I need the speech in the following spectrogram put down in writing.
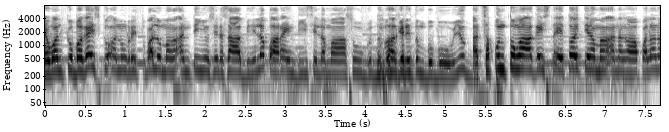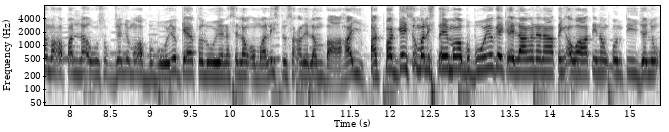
Ewan ko ba guys kung anong ritual o mga anting yung sinasabi nila para hindi sila masugod na mga ganitong bubuyog. At sa punto nga guys na ito ay tinamaan na nga pala na makapanlausok dyan yung mga bubuyog kaya tuluyan na silang umalis doon sa kanilang bahay. At pag guys umalis na yung mga bubuyog ay kailangan na nating awatin ng konti dyan yung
